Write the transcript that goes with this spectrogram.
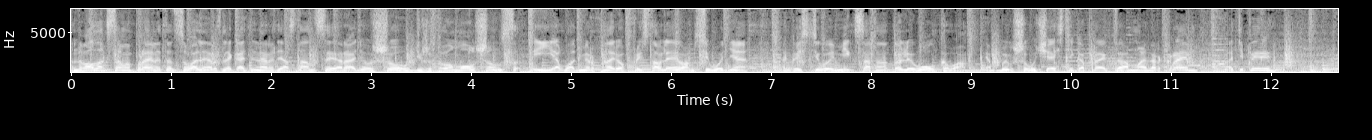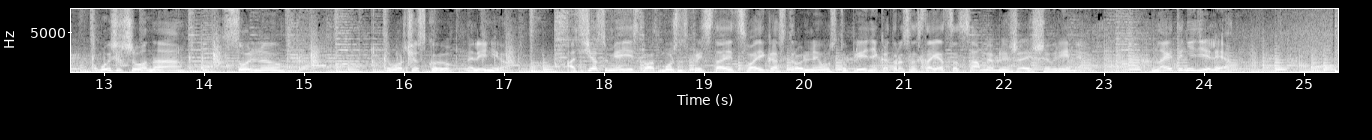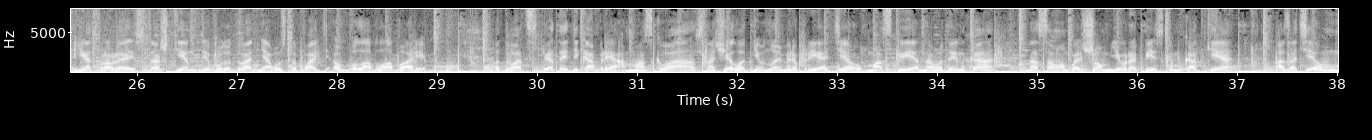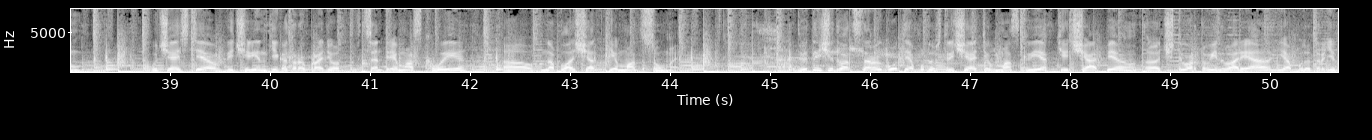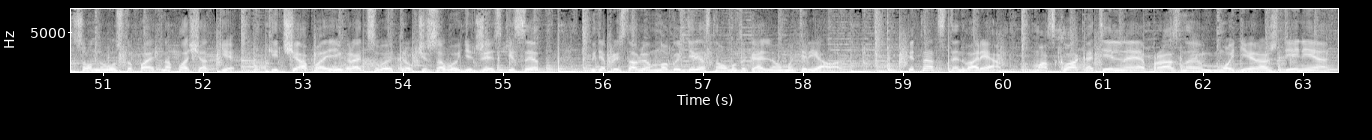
На волнах самой правильной танцевальной развлекательной радиостанции радиошоу Digital Emotions. И я, Владимир Фонарев, представляю вам сегодня гостевой микс от Анатолия Волкова, бывшего участника проекта Minor Crime, а теперь вышедшего на сольную творческую линию. А сейчас у меня есть возможность представить свои гастрольные выступления, которые состоятся в самое ближайшее время. На этой неделе я отправляюсь в Ташкент, где буду два дня выступать в Бла-Бла-баре. 25 декабря. Москва. Сначала дневное мероприятие в Москве на ВДНХ на самом большом европейском катке, а затем участие в вечеринке, которая пройдет в центре Москвы э, на площадке Мацумы. 2022 год я буду встречать в Москве, в Кетчапе. 4 э, января я буду традиционно выступать на площадке Кетчапа и играть свой трехчасовой диджейский сет, где представлю много интересного музыкального материала. 15 января. Москва, Котельная, празднуем мой день рождения.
